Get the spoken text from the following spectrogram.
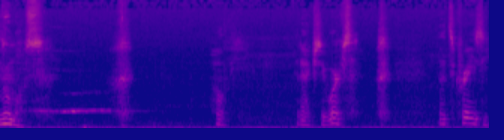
Lumos. Holy, it actually works. That's crazy.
